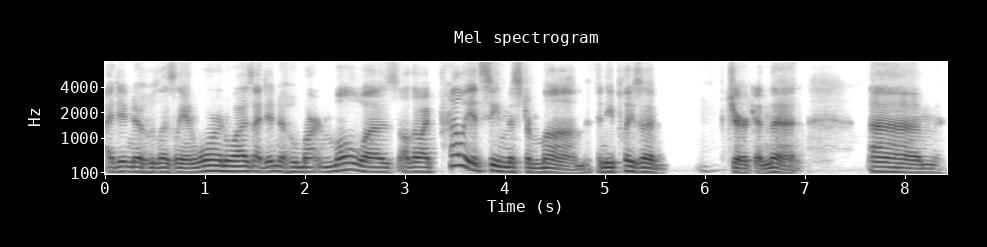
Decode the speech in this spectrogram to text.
I didn't know who Lesley Ann Warren was. I didn't know who Martin Mull was, although I probably had seen Mr. Mom, and he plays a jerk in that. Um,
